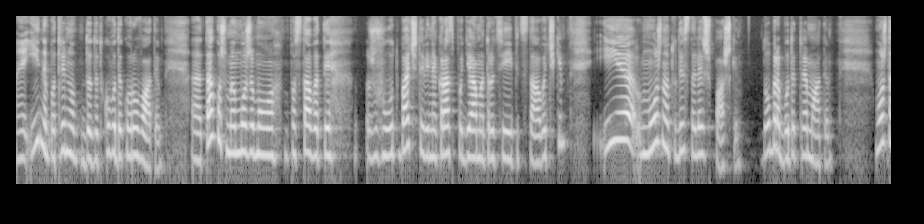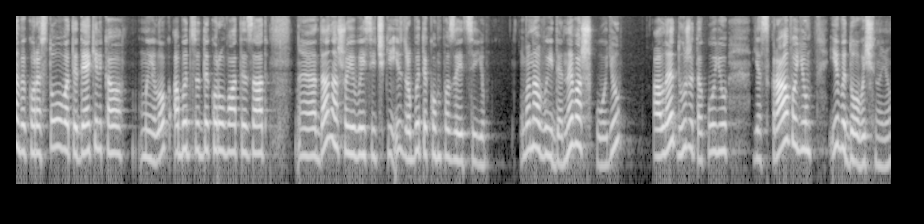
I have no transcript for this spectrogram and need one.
Е, І не потрібно додатково декорувати. Е, Також ми можемо поставити жгут, бачите, він якраз по діаметру цієї підставочки, і можна туди вставляти шпажки. Добре буде тримати. Можна використовувати декілька милок, аби задекорувати зад е, да, нашої висічки і зробити композицію. Вона вийде не важкою, але дуже такою яскравою і видовищною.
